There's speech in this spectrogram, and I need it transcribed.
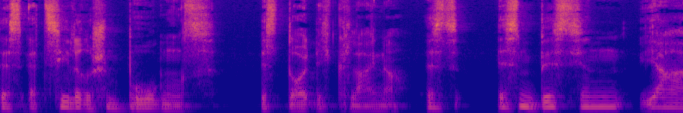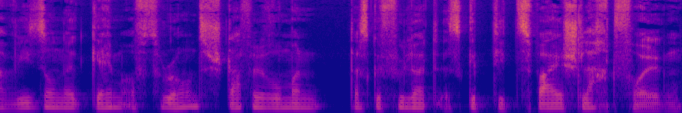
des erzählerischen Bogens ist deutlich kleiner. Es ist ein bisschen, ja, wie so eine Game of Thrones Staffel, wo man das Gefühl hat, es gibt die zwei Schlachtfolgen.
